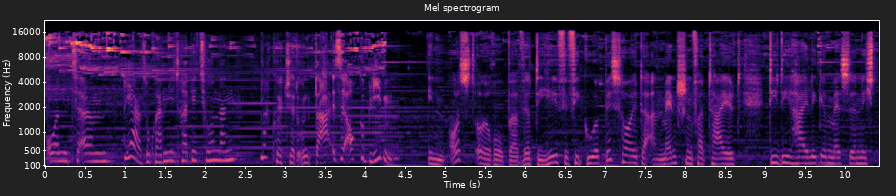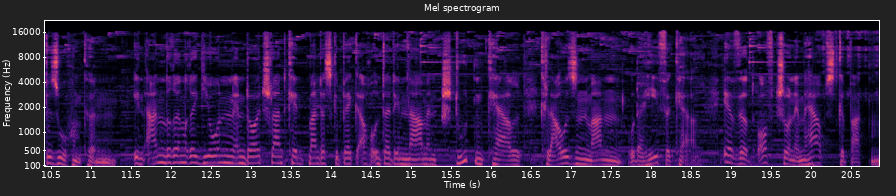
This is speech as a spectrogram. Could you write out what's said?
Und ähm, ja, so kam die Tradition dann nach Kölstedt und da ist sie auch geblieben. In Osteuropa wird die Hefefigur bis heute an Menschen verteilt, die die heilige Messe nicht besuchen können. In anderen Regionen in Deutschland kennt man das Gebäck auch unter dem Namen Stutenkerl, Klausenmann oder Hefekerl. Er wird oft schon im Herbst gebacken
